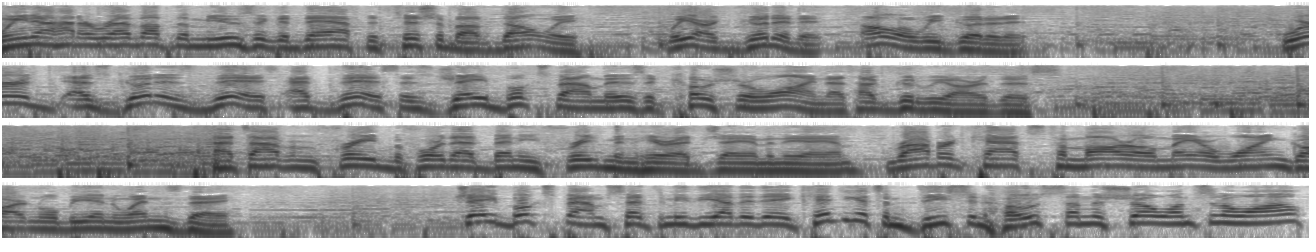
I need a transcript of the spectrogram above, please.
We know how to rev up the music the day after Tisha B'Av, don't we? We are good at it. Oh, are we good at it? We're as good as this at this as Jay Buchsbaum is at kosher wine. That's how good we are at this. That's Avram Fried. Before that, Benny Friedman here at JM in the AM. Robert Katz tomorrow. Meir Weingarten will be in Wednesday. Jay Buchsbaum said to me the other day, "Can't you get some decent hosts on the show once in a while?"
